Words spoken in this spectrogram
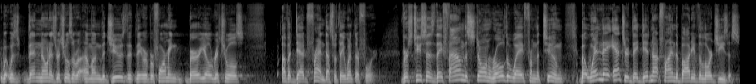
what was then known as rituals among the Jews, that they were performing burial rituals of a dead friend. That's what they went there for. Verse 2 says, They found the stone rolled away from the tomb, but when they entered, they did not find the body of the Lord Jesus.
